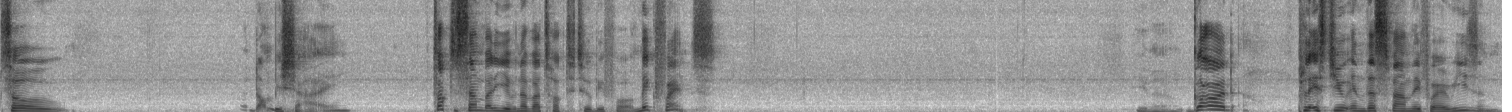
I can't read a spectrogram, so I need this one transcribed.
So, don't be shy. Talk to somebody you've never talked to before. Make friends. You know, God placed you in this family for a reason.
